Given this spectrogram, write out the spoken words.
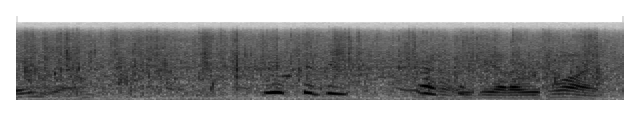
Blue one. Used to be. That was yellow with white.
